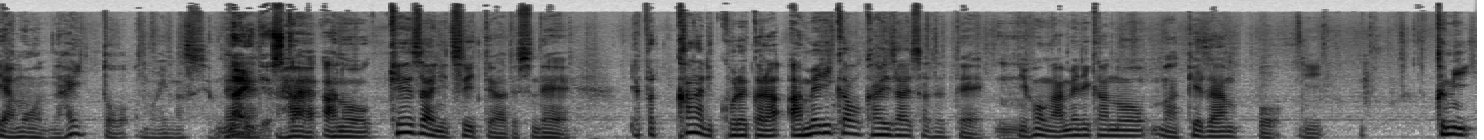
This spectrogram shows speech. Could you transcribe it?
いや、もうないと思いますよね。ないですか、はい、あの経済についてはですねやっぱりかなりこれからアメリカを介在させて、うん、日本がアメリカの、まあ、経済安保に組み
